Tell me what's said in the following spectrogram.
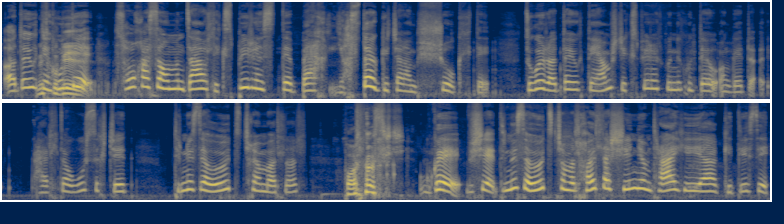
Одоо юу гэдэг хүнтэй суугаасаа өмнө заавал experienceтэй байх ёстой гэж байгаа юм биш шүү гэхдээ зүгээр одоо юу гэдэг ямар ч experience хүний хүнтэй ингээд харилцаа үүсгчээд тэрнээсээ уйдчих юм бол Порно үзэж. үгүй биш ээ тэрнээсээ уйдчих юм бол хоёлаа шин юм try хийя гэдгээсээ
